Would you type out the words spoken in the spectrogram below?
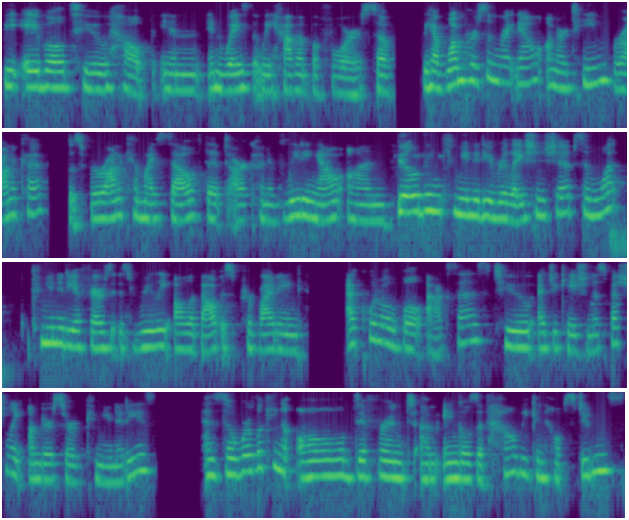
be able to help in in ways that we haven't before. So we have one person right now on our team, Veronica. So it's Veronica and myself that are kind of leading out on building community relationships. And what community affairs is really all about is providing equitable access to education, especially underserved communities. And so we're looking at all different um, angles of how we can help students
